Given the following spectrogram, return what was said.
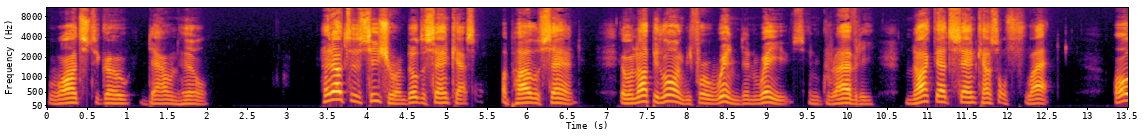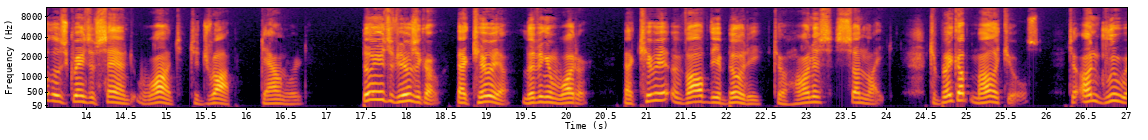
wants to go downhill. Head out to the seashore and build a sandcastle, a pile of sand. It will not be long before wind and waves and gravity knock that sandcastle flat all those grains of sand want to drop downward. Billions of years ago, bacteria living in water, bacteria evolved the ability to harness sunlight, to break up molecules, to unglue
